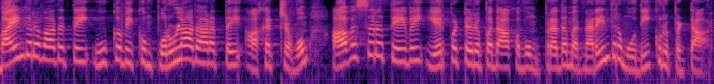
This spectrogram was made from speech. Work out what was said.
பயங்கரவாதத்தை ஊக்குவிக்கும் பொருளாதாரத்தை அகற்றவும் அவசர தேவை ஏற்பட்டிருப்பதாகவும் பிரதமர் நரேந்திர மோடி குறிப்பிட்டார்.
